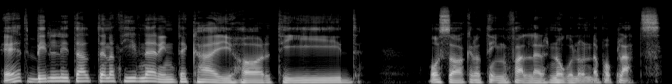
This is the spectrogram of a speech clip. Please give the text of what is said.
Ett billigt alternativ när inte Kai har tid. Och saker och ting faller någorlunda på plats.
